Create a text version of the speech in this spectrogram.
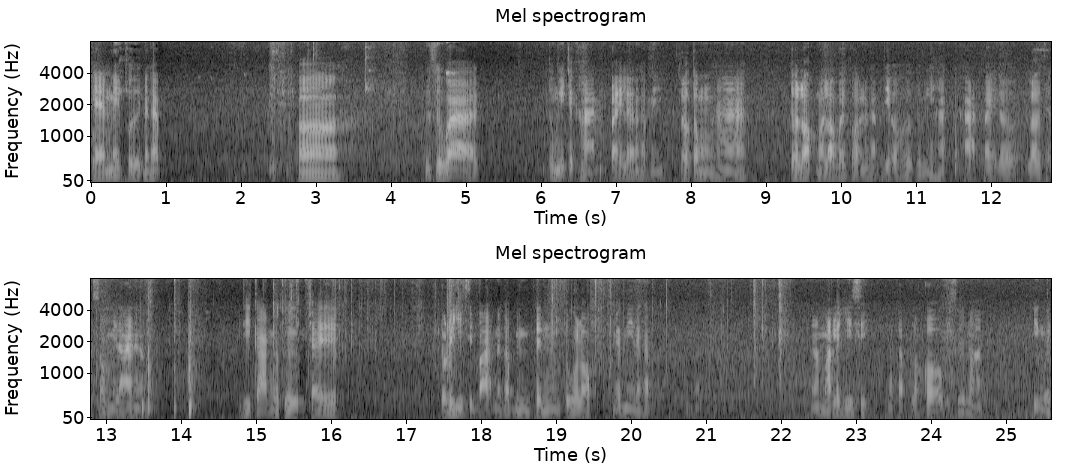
แกนไม่ฝืดนะครับอ่อรู้สึกว่าตรงนี้จะขาดไปแล้วนะครับนี่ เราต้องหาตัวล็อกมาล็อกไว้ก่อนนะครับ เดี๋ยวตรงนี้หักขาดไปแล้วเราจะซ่อมไม่ได้นะครับ วิธีการก็คือใช้ตัวละยี่สิบาทนะครับเป็นเป็นตัวล็อกแบบนี้นะครับมัดละยี่สิบนะครับ เราก็ไปซื้อมา ทิ้งไว้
